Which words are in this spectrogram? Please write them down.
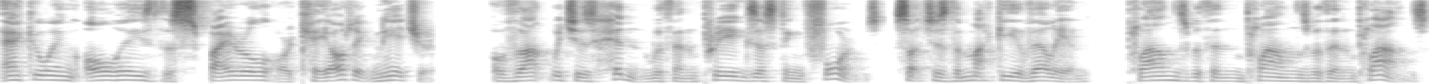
echoing always the spiral or chaotic nature of that which is hidden within pre-existing forms, such as the Machiavellian plans within plans within plans,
